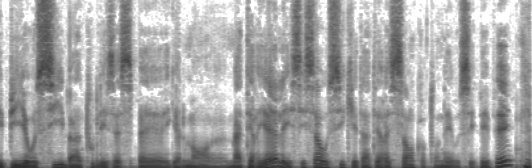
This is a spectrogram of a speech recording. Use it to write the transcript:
Et puis il y a aussi ben, tous les aspects également euh, matériels, et c'est ça aussi qui est intéressant quand on est au CPP, Mhm.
